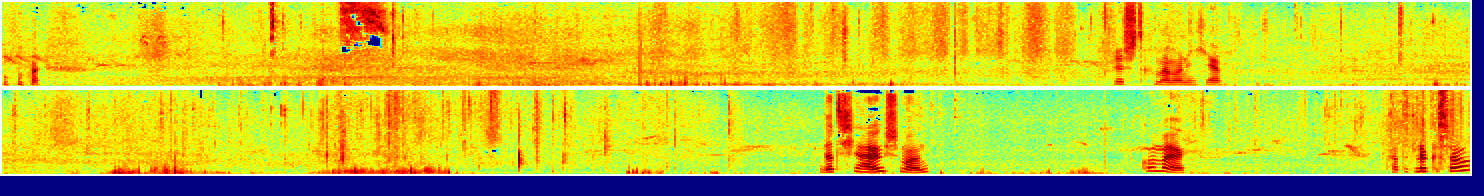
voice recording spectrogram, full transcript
Rustig maar mannetje. Dat is je huis, man. Kom maar. Gaat het lukken zo?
